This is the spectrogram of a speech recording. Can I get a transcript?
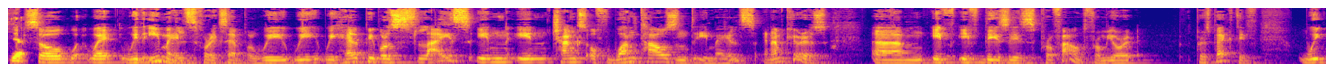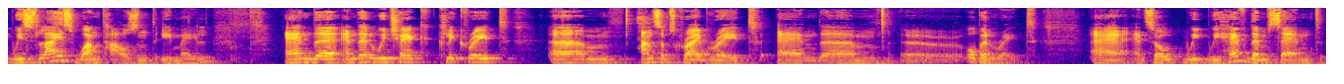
Yes. So with emails, for example, we, we, we help people slice in, in chunks of 1,000 emails. And I'm curious um, if, if this is profound from your perspective. We, we slice 1,000 email and uh, and then we check click rate, um, unsubscribe rate, and um, uh, open rate. Uh, and so we, we have them send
